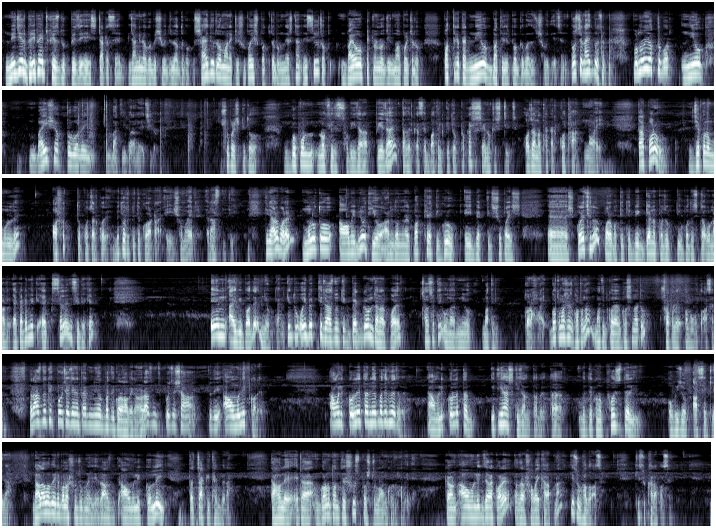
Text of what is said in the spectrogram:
নিজের ভেরিফাইড ফেসবুক পেজে এই স্ট্যাটাসে জাহাঙ্গীরনগর বিশ্ববিদ্যালয়ের অধ্যাপক শাহিদুর রহমান একটি সুপারিশপত্র এবং ন্যাশনাল ইনস্টিটিউট অফ বায়োটেকনোলজির মহাপরিচালক পদ থেকে তার নিয়োগ বাতিলের প্রজ্ঞাপনের ছবি দিয়েছেন। পোস্টে নাহিদ বলেছেন, পনেরোই অক্টোবর নিয়োগ, বাইশে অক্টোবরেই বাতিল করা হয়েছিল। সুপারিশকৃত গোপন নথির ছবি যারা পেয়ে যায়, তাদের কাছে বাতিলকৃত প্রকাশ্যে নোটিশটির অজানা থাকার কথা নয়। তারপরেও যে কোনো মূল্যে অসত্য প্রচার করে বিতর্কিত করাটা এই সময়ের রাজনীতি। তিনি আরও বলেন, মূলত আওয়ামী বিরোধী ও আন্দোলনের পক্ষের একটি গ্রুপ এই ব্যক্তির সুপারিশ করেছিল। পরবর্তীতে বিজ্ঞান ও প্রযুক্তি উপদেষ্টা ওনার একাডেমিক এক্সেলেন্সি দেখে এনআইবি পদে নিয়োগ দেন। কিন্তু ওই ব্যক্তির রাজনৈতিক ব্যাকগ্রাউন্ড জানার পরে সাথে সাথেই ওনার নিয়োগ বাতিল করা হয়। গত মাসের ঘটনা বাতিল করার ঘোষণাটিও সকলে অবগত আছেন। রাজনৈতিক পরিচয় জেনে তার নিয়োগ বাতিল করা হবে কেন? রাজনৈতিক পরিচয় সে যদি আওয়ামী লীগ করে, আওয়ামী লীগ করলে তার নিয়োগ বাতিল হয়ে যাবে? আওয়ামী লীগ করলে তার ইতিহাস কি জানতে হবে? তার বিরুদ্ধে কোনো ফৌজদারি অভিযোগ আছে কি না ঢালাভাবে এটা বলার সুযোগ নেই যে রাজনীতি আওয়ামী লীগ করলেই তার চাকরি থাকবে না। তাহলে এটা গণতন্ত্রের সুস্পষ্ট লঙ্ঘন হবে। কারণ আওয়ামী লীগ যারা করে তারা সবাই খারাপ না, কিছু ভালো আছে, কিছু খারাপ আছে।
